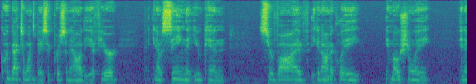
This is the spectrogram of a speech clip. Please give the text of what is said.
going back to one's basic personality. If you're, you know, seeing that you can survive economically, emotionally, in a,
